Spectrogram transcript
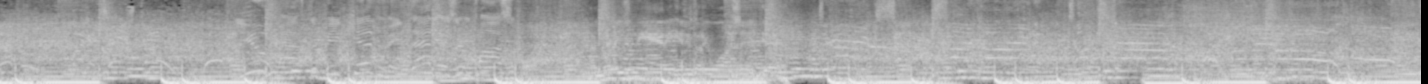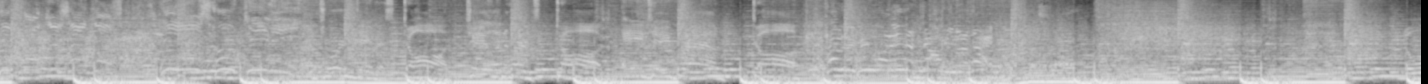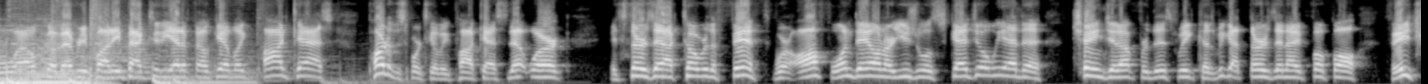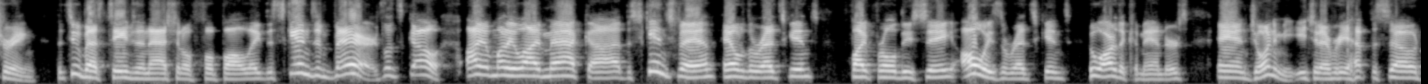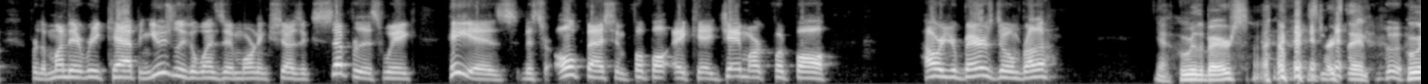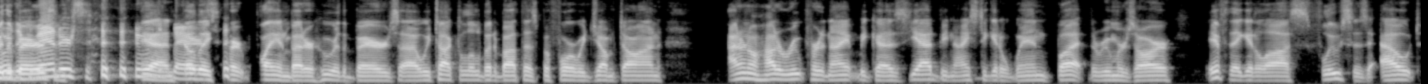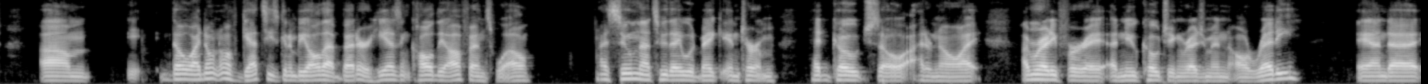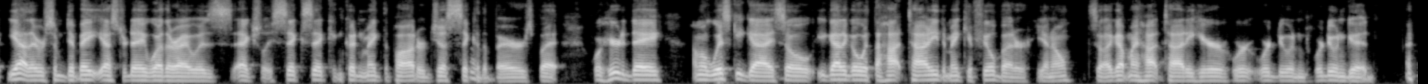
Welcome, everybody, back to the NFL Gambling Podcast, part of the Sports Gambling Podcast Network. It's Thursday, October the 5th. We're off one day on our usual schedule. We had to change it up for this week because we got Thursday night football featuring the two best teams in the National Football League, the Skins and Bears. Let's go. I am Moneyline Mac, uh, the Skins fan. Hail to the Redskins. Fight for old DC. Always the Redskins, who are the commanders. And joining me each and every episode for the Monday recap and usually the Wednesday morning shows, except for this week. He is Mr. Old Fashioned Football, aka J Mark Football. How are your Bears doing, brother? Yeah, who are the Bears? start saying who, who, are, the, the Bears? Commanders? yeah, the until they start playing better, who are the Bears? Uh, we talked a little bit about this before we jumped on. I don't know how to root for tonight because yeah, it'd be nice to get a win, but the rumors are if they get a loss, Flus is out. Um, though I don't know if Getsy's going to be all that better. He hasn't called the offense well. I assume that's who they would make interim head coach. So I don't know. I I'm ready for a, a new coaching regimen already. And uh, yeah, there was some debate yesterday whether I was actually sick, sick and couldn't make the pod, or just sick of the Bears. But we're here today. I'm a whiskey guy, so you got to go with the hot toddy to make you feel better, you know. So I got my hot toddy here. We're we're doing we're doing good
